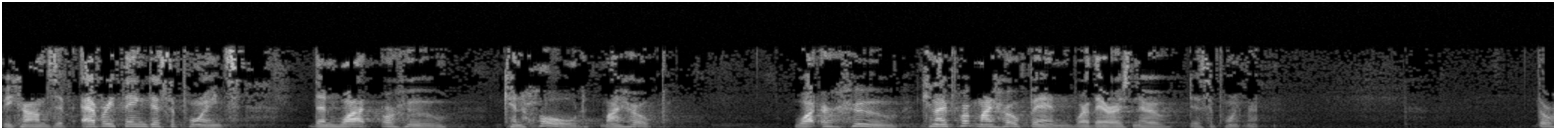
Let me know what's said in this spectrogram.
becomes if everything disappoints, then what or who can hold my hope? What or who can I put my hope in where there is no disappointment? The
